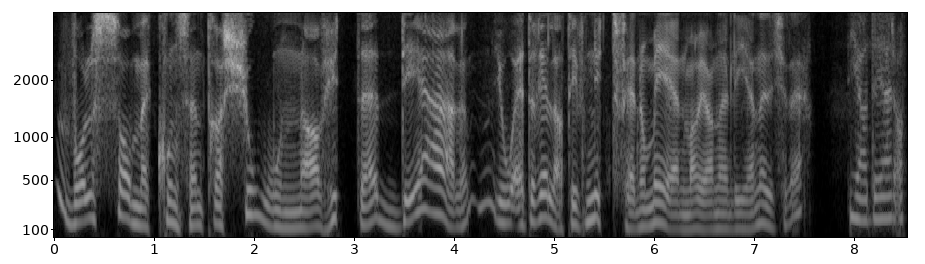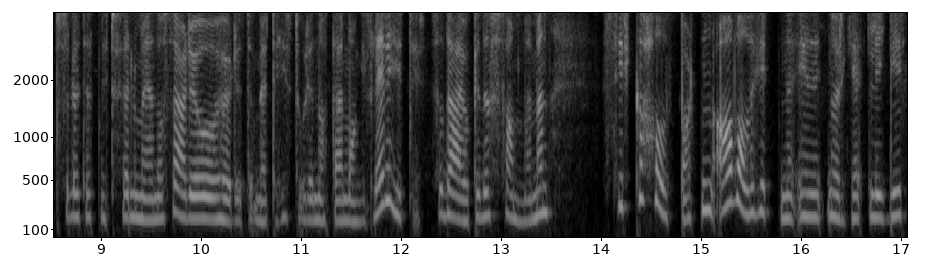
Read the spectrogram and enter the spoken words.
voldsomme konsentrasjonene av hytter, det er jo et relativt nytt fenomen, Marianne Lien, er det ikke det? Ja, det er absolutt et nytt fenomen. Og så er det jo, hører det mer til historien at det er mange flere hytter. Så det er jo ikke det samme. Men ca. halvparten av alle hyttene i Norge ligger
